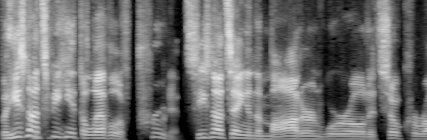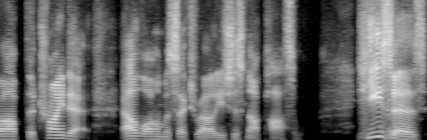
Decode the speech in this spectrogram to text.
but he's not mm-hmm. speaking at the level of prudence he's not saying in the modern world it's so corrupt that trying to outlaw homosexuality is just not possible he says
